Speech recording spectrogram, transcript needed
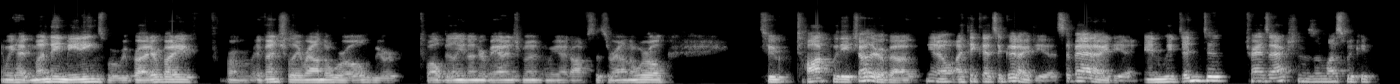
And we had Monday meetings where we brought everybody from eventually around the world. We were 12 billion under management and we had offices around the world to talk with each other about, you know, I think that's a good idea. It's a bad idea. And we didn't do transactions unless we could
